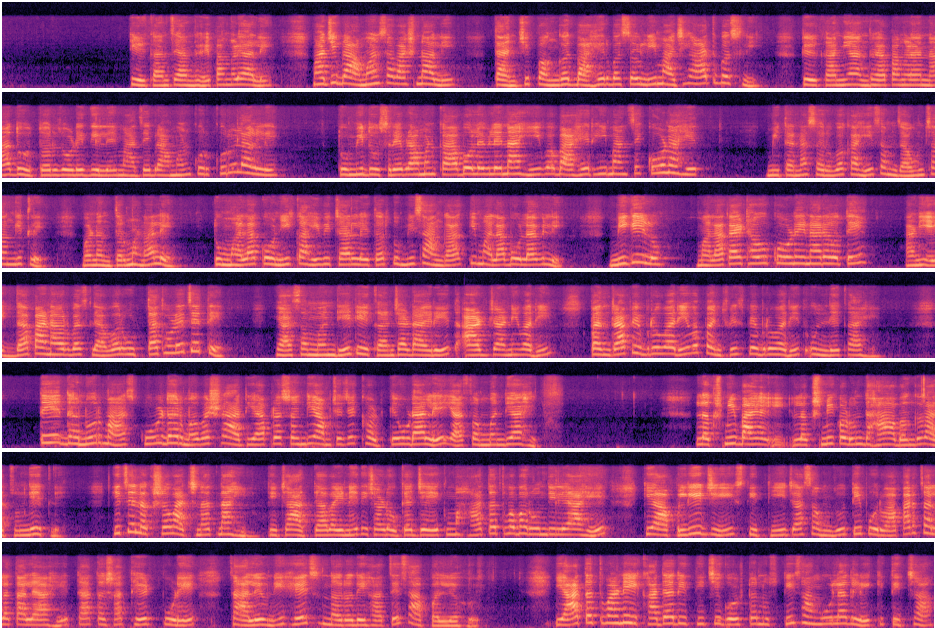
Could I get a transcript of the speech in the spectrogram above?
टिळकांचे आंधळे पांगळे आले. माझी ब्राह्मण सवाष्ण आली. त्यांची पंगत बाहेर बसवली माझी आत बसली. टिळकांनी आंधळ्या पांगळ्यांना धोतर जोडे दिले माझे ब्राह्मण कुरकुरू लागले. तुम्ही दुसरे ब्राह्मण का बोलवले नाही व बाहेर ही माणसे कोण आहेत? मी त्यांना सर्व काही समजावून सांगितले व नंतर म्हणाले तुम्हाला कोणी काही विचारले तर तुम्ही सांगा की मला बोलाविले. मी गेलो. मला काय ठाऊक कोण येणार होते? आणि एकदा पानावर बसल्यावर उठता थोडेच येते. या संबंधी टिळकांच्या डायरीत आठ जानेवारी पंधरा फेब्रुवारी व पंचवीस फेब्रुवारीत उल्लेख आहे. ते धनुर्मास कुळधर्म व श्राद्ध या प्रसंगी आमचे जे खटके उडाले या संबंधी आहेत. लक्ष्मीबाई लक्ष्मीकडून दहा अभंग वाचून घेतले. हिचे लक्ष वाचनात नाही. तिच्या आत्याबाईने तिच्या डोक्यात जे एक महातत्व भरून दिले आहे की आपली जी स्थिती ज्या समजुती पूर्वापार चालत आल्या आहेत त्या तशा थेट पुढे चालवणे हेच नरदेहाचे साफल्य होय. या तत्वाने एखाद्या रीतीची गोष्ट नुसती सांगू लागले की तिच्या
